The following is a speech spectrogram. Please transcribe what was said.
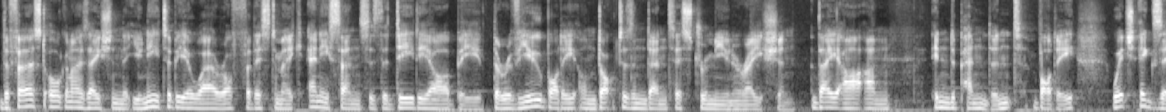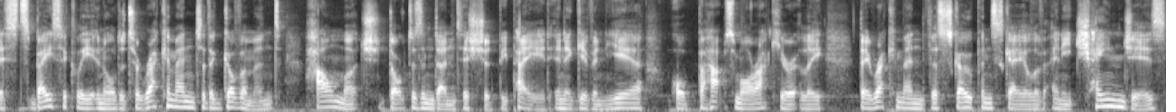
The first organisation that you need to be aware of for this to make any sense is the DDRB, the review body on doctors and dentists remuneration. They are an independent body which exists basically in order to recommend to the government how much doctors and dentists should be paid in a given year, or perhaps more accurately, they recommend the scope and scale of any changes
